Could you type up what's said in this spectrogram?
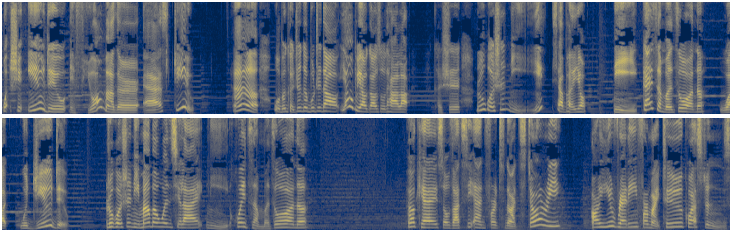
what should you do if your mother asked you? 啊，我们可真的不知道要不要告诉她了。可是，如果是你，小朋友，你该怎么做呢？what would you do？如果是你妈妈问起来，你会怎么做呢？Okay, so that's the end for tonight's story. Are you ready for my two questions?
